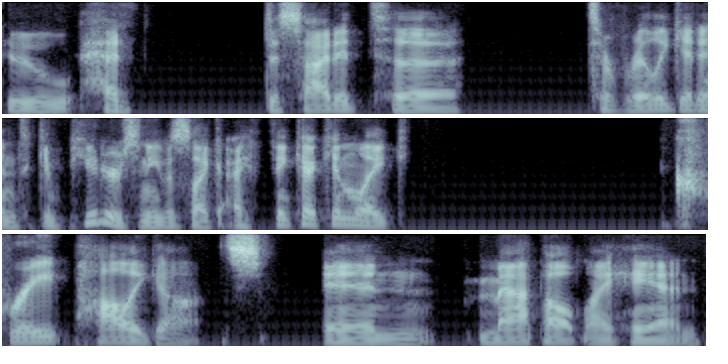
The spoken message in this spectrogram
who had decided to to really get into computers and he was like I think I can like create polygons and map out my hand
